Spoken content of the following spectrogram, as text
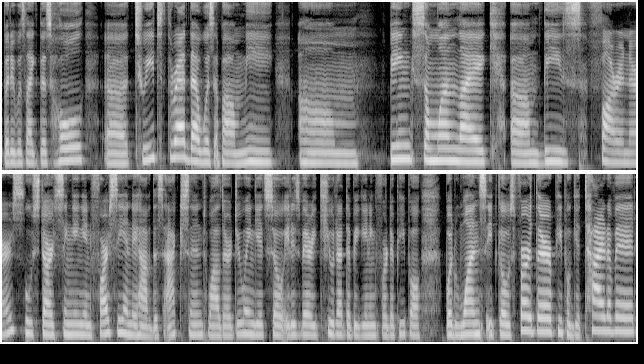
but it was like this whole uh, tweet thread that was about me um, being someone like um, these foreigners who start singing in Farsi and they have this accent while they're doing it. So it is very cute at the beginning for the people. But once it goes further, people get tired of it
